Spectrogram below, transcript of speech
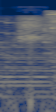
Delicious.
